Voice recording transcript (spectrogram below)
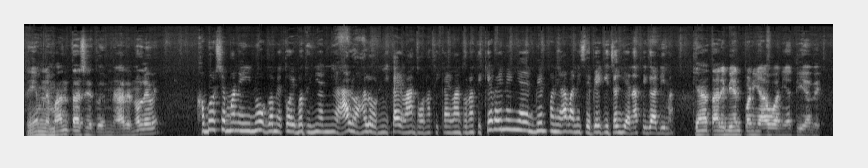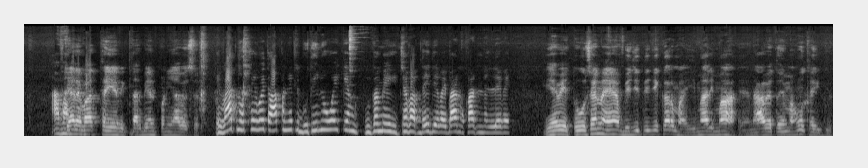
તો એમને માનતા છે તો એમને હારે ન લેવાય. ખબર છે મને એ નો ગમે તોય બધું ન્યા ન્યા હાલો હાલો ની કાંઈ વાંધો નથી કાંઈ વાંધો નથી. કહેવાય નહીં ન્યા એની બેનપણી આવવાની છે ભેગી જગ્યા નથી ગાડીમાં. ક્યાં તારી બેનપણી આવવાની હતી હવે? ત્યારે ક્યારે વાત થઈ એવી તારી બેનપણી આવે છે? એ વાત નો થઈ હોય તો આપણને એટલી બુદ્ધિ ન હોય કે એમ ગમે એ જવાબ દઈ દેવાય બાનું ને લેવાય. એવી તું છે ને બીજી ત્રીજી કરમાં એ મારી માં છે અને આવે તો એમાં શું થઈ ગયું?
